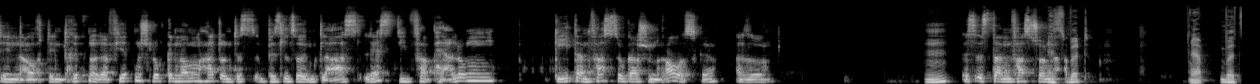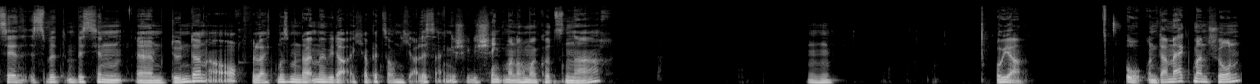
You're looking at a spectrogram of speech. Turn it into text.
den auch den dritten oder vierten Schluck genommen hat und das ein bisschen so im Glas lässt, die Verperlung geht dann fast sogar schon raus, gell? Also mhm. es ist dann fast schon. Es wird, ja, wird sehr, es wird ein bisschen ähm, dünn dann auch. Vielleicht muss man da immer wieder, ich habe jetzt auch nicht alles eingeschickt, ich schenke mal noch mal kurz nach. Mhm. Oh ja. Oh, und da merkt man schon,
